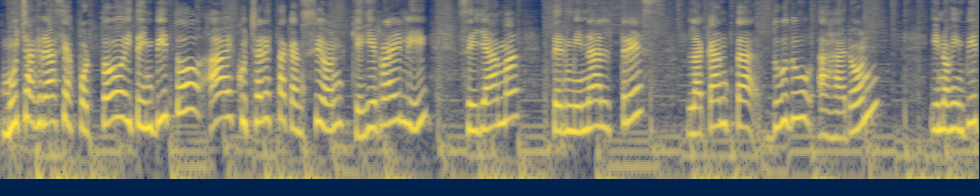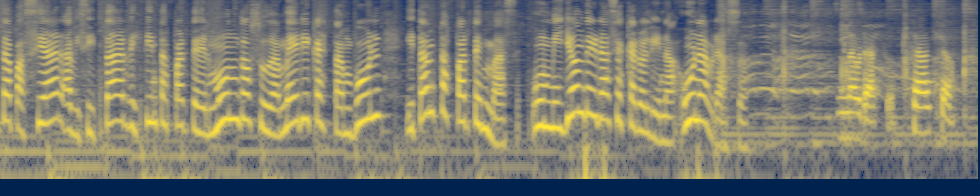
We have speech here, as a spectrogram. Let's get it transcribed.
muchas gracias por todo y te invito a escuchar esta canción que es israelí, se llama Terminal 3, la canta Dudu Aharón y nos invita a pasear, a visitar distintas partes del mundo, Sudamérica, Estambul y tantas partes más. Un millón de gracias Carolina, un abrazo. Un abrazo, chao, chao.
